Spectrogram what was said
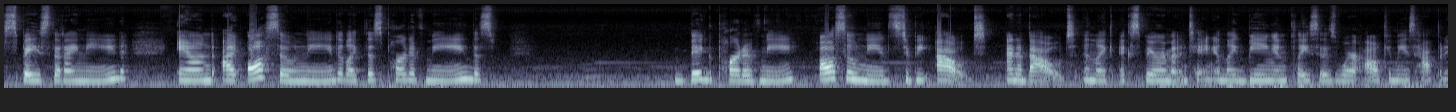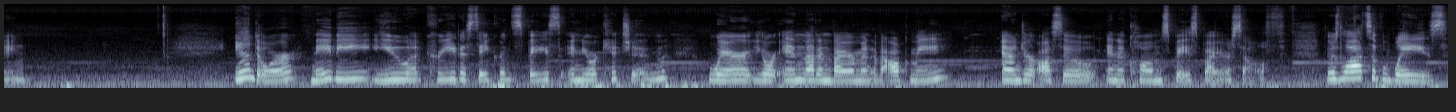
space that I need. And I also need, like, this part of me, this big part of me also needs to be out and about and like experimenting and like being in places where alchemy is happening. And or maybe you create a sacred space in your kitchen where you're in that environment of alchemy and you're also in a calm space by yourself. There's lots of ways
